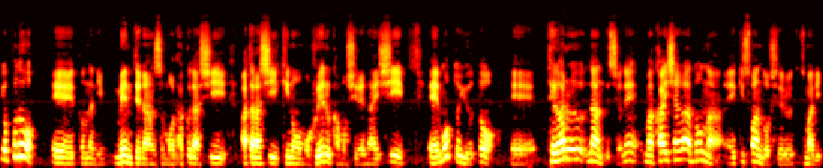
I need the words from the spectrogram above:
よっぽど、えっ、と、何、メンテナンスも楽だし、新しい機能も増えるかもしれないし、えもっと言うと、え手軽なんですよね。まあ、会社がどんなエキスパンドをしてる、つまり、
